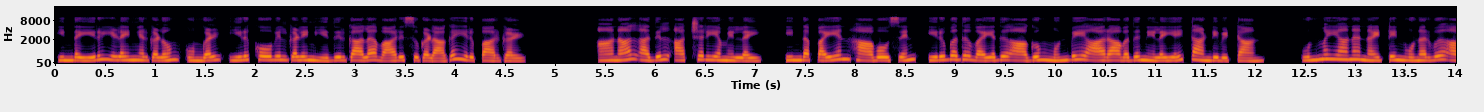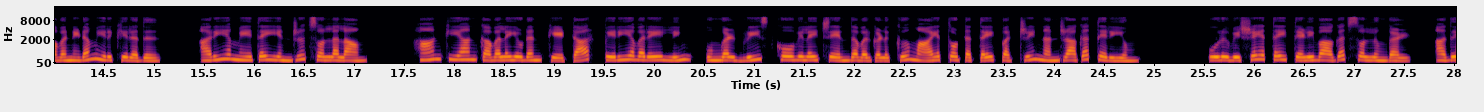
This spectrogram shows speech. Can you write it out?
இந்த இரு இளைஞர்களும் உங்கள் இரு கோவில்களின் எதிர்கால வாரிசுகளாக இருப்பார்கள். ஆனால் அதில் ஆச்சரியமில்லை. இந்த பையன் ஹாவோசென் இருபது வயது ஆகும் முன்பே ஆறாவது நிலையை தாண்டிவிட்டான். உண்மையான நைட்டின் உணர்வு அவனிடம் இருக்கிறது. அரிய மேதை என்று சொல்லலாம் ஹான் கியான் கவலையுடன் கேட்டார் பெரியவரே லிங் உங்கள் பிரீஸ்ட் கோவிலைச் சேர்ந்தவர்களுக்கு மாயத்தோட்டத்தை பற்றி நன்றாக தெரியும். ஒரு விஷயத்தை தெளிவாகச் சொல்லுங்கள். அது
